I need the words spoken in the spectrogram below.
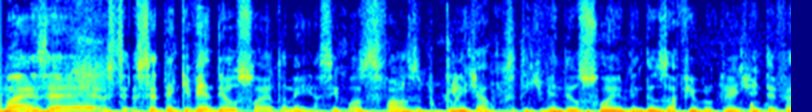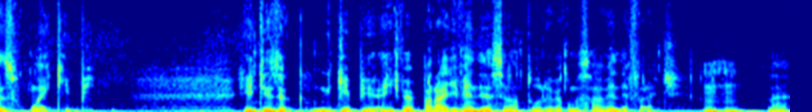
Mas é, você tem que vender o sonho também. Assim como você fala para o cliente, ah, você tem que vender o sonho, vender o desafio para o cliente, a gente tem que fazer isso com a equipe. A gente equipe, a gente vai parar de vender assinatura e vai começar a vender frete. Uhum. Né?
